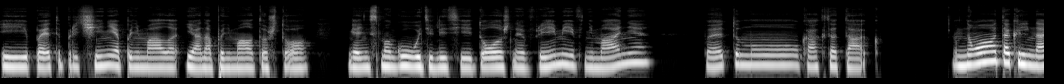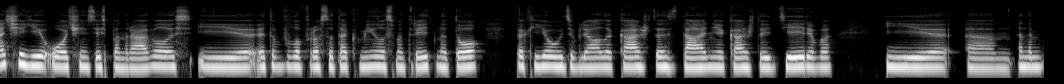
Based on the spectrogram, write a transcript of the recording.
И по этой причине я понимала, и она понимала то, что я не смогу уделить ей должное время и внимание, поэтому как-то так. Но так или иначе, ей очень здесь понравилось, и это было просто так мило смотреть на то, как ее удивляло каждое здание, каждое дерево. И эм, она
